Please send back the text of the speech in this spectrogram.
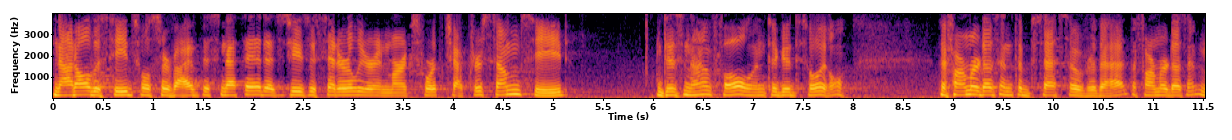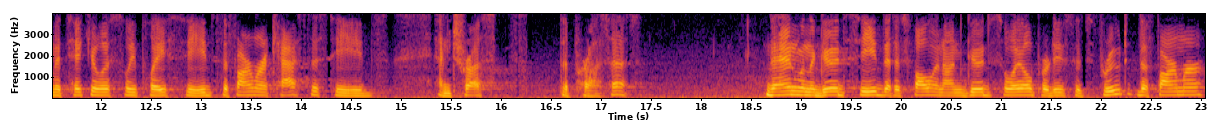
Not all the seeds will survive this method. As Jesus said earlier in Mark's fourth chapter, some seed does not fall into good soil. The farmer doesn't obsess over that. The farmer doesn't meticulously place seeds. The farmer casts the seeds and trusts the process. Then, when the good seed that has fallen on good soil produces fruit, the farmer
